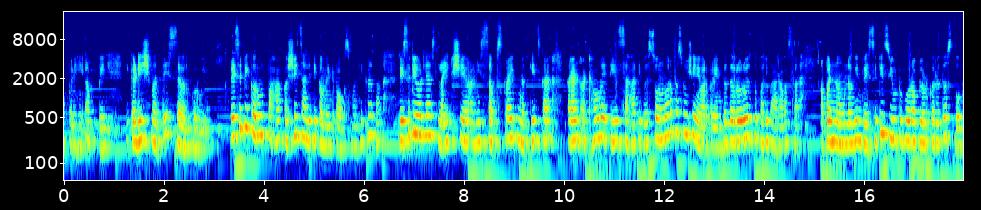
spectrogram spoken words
आपण हे अप्पे एका डिशमध्ये सर्व करूया. रेसिपी करून पहा कशी झाली ती कमेंट बॉक्समध्ये कळवा. रेसिपी आवडल्यास लाईक शेअर आणि सबस्क्राईब नक्कीच करा. कारण आठवड्यातील सहा दिवस सोमवारपासून शनिवारपर्यंत दररोज दुपारी बारा वाजता आपण नवनवीन रेसिपीज यूट्यूबवर अपलोड करत असतो.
